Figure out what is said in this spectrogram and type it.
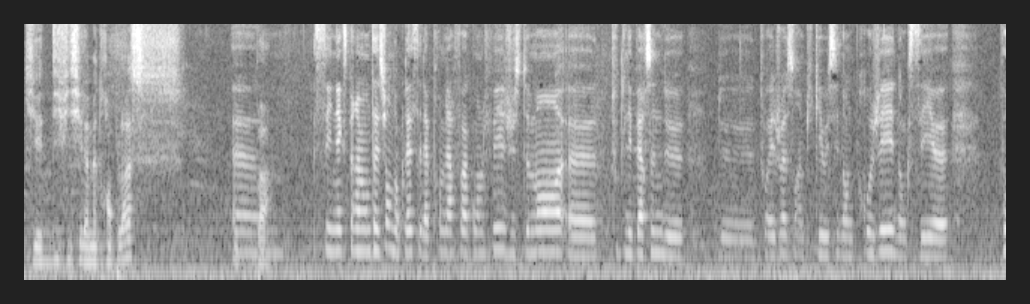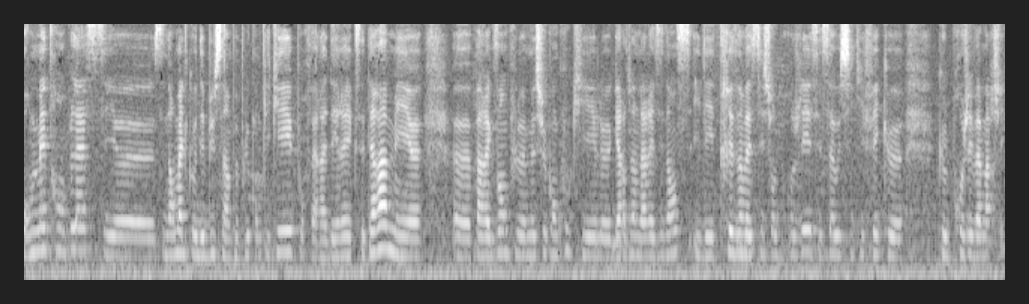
qui est difficile à mettre en place C'est une expérimentation, donc là c'est la première fois qu'on le fait. Justement, toutes les personnes de, de Toi et Joie sont impliqués aussi dans le projet. Donc c'est euh, pour mettre en place, euh, c'est normal qu'au début c'est un peu plus compliqué pour faire adhérer, etc. Mais euh, par exemple, Monsieur Cancou, qui est le gardien de la résidence, il est très investi sur le projet. C'est ça aussi qui fait que, que le projet va marcher.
